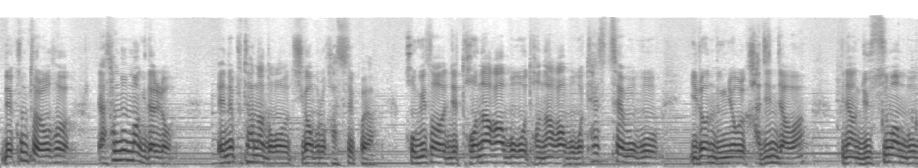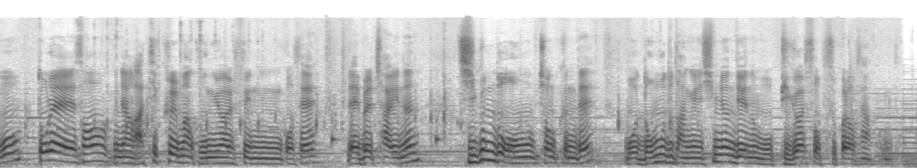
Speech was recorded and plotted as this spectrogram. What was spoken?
내 컴퓨터 열어서 야 3분만 기다려. NFT 하나 너 지갑으로 갔을 거야. 거기서 이제 더 나가보고 더 나가보고 테스트해보고 이런 능력을 가진 자와 그냥 뉴스만 보고 또래에서 그냥 아티클만 공유할 수 있는 것의 레벨 차이는 지금도 엄청 큰데 뭐 너무도 당연히 10년 뒤에는 뭐 비교할 수 없을 거라고 생각합니다.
